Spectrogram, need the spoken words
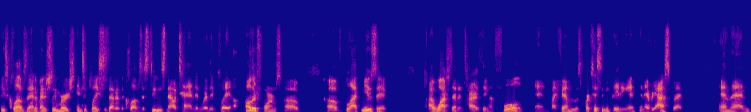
these clubs that eventually merged into places that are the clubs that students now attend and where they play other forms of of black music, I watched that entire thing unfold and my family was participating in, in every aspect. And then,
